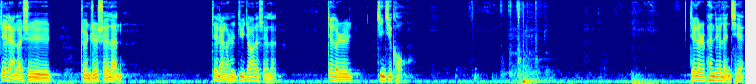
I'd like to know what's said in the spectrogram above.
这两个是准直水冷，这两个是聚焦的水冷，这个是进气口，这个是喷嘴冷却。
